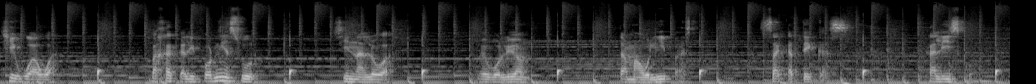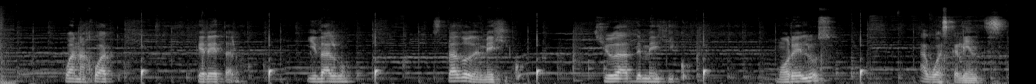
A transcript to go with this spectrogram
Chihuahua, Baja California Sur, Sinaloa, Nuevo León, Tamaulipas, Zacatecas, Jalisco, Guanajuato, Querétaro, Hidalgo, Estado de México, Ciudad de México, Morelos, Aguascalientes.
